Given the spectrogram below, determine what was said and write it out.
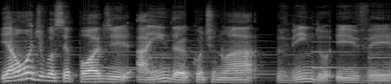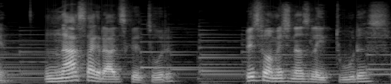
E aonde você pode ainda continuar vindo e ver? Na Sagrada Escritura, principalmente nas leituras.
